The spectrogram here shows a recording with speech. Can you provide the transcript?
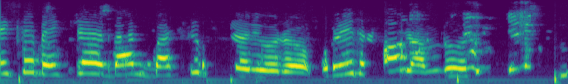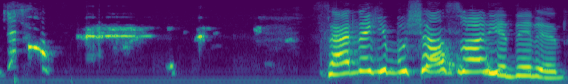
Bekle bekle ben başka bir şey arıyorum. Orayı da alacağım dur. Sendeki bu şans var ya derin.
